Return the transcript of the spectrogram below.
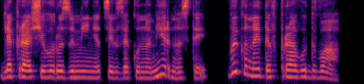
Для кращого розуміння цих закономірностей виконайте вправу 2.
